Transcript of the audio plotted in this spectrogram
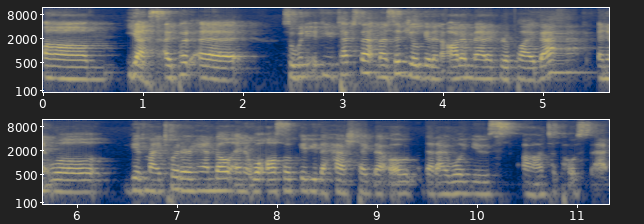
Um, yes, I put a, so when if you text that message, you'll get an automatic reply back and it will give my Twitter handle, and it will also give you the hashtag that, I'll, that I will use uh, to post that.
